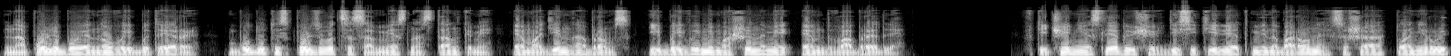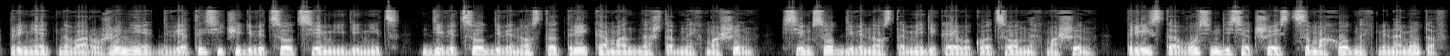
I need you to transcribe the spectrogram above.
На поле боя новые БТРы будут использоваться совместно с танками М1 Абрамс и боевыми машинами М2 Брэдли. В течение следующих 10 лет Минобороны США планирует принять на вооружение 2907 единиц, 993 командно-штабных машин, 790 медико-эвакуационных машин, 386 самоходных минометов,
